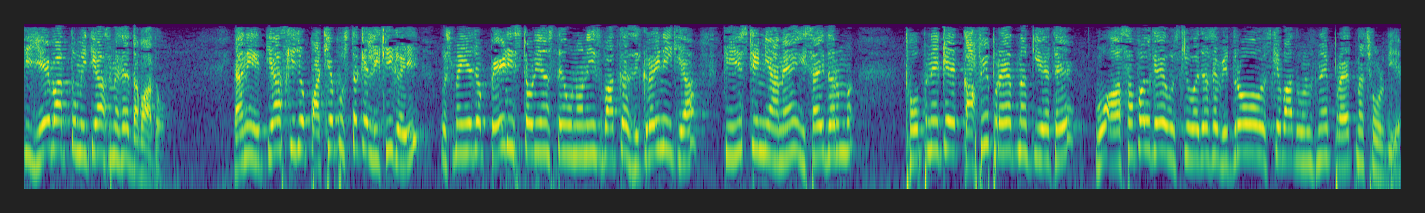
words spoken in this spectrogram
कि ये बात तुम इतिहास में से दबा दो। यानी इतिहास की जो पाठ्य पुस्तकें लिखी गई, उसमें ये जो पेड हिस्टोरियंस थे, उन्होंने इस बात का ज़िक्र ही नहीं किया कि ईस्ट इंडिया ने ईसाई धर्म थोपने के काफ़ी प्रयत्न किए थे, वो असफल गए, उसकी वजह से विद्रोह, उसके बाद उन्होंने प्रयत्न छोड़ दिए।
